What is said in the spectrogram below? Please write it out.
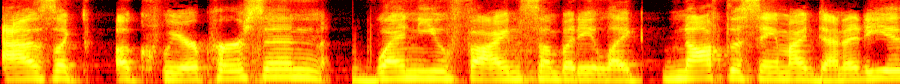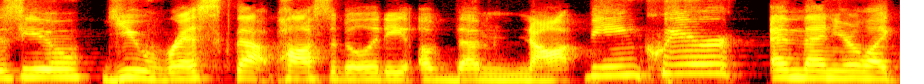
as like a queer person, when you find somebody like not the same identity as you, you risk that possibility of them not being queer and then you're like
